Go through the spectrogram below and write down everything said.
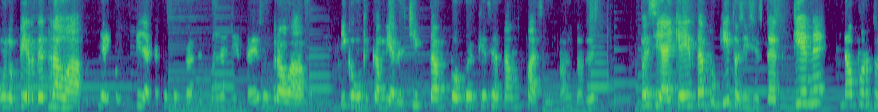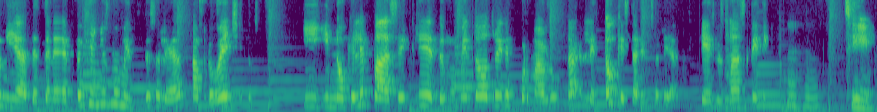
uno pierde trabajo, uh -huh. y hay cosas que ya se acostumbran con la gente de su trabajo, y como que cambiar el chip tampoco es que sea tan fácil, ¿no? Entonces, pues sí hay que ir de a poquitos y si usted tiene la oportunidad de tener pequeños momentos de soledad, aprovechelos. Y, y, no que le pase que de un momento a otro y de forma abrupta le toque estar en soledad, que eso es más crítico. Uh -huh. Sí,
